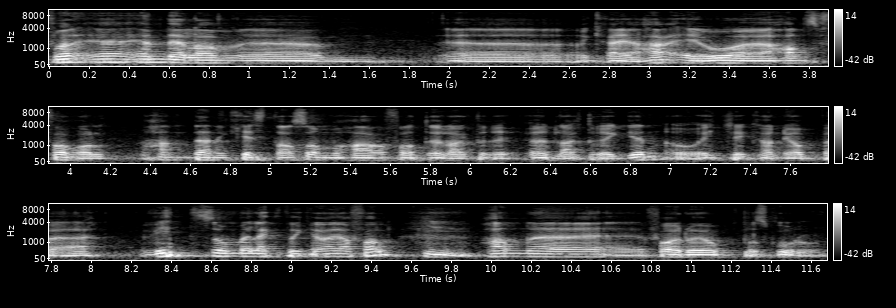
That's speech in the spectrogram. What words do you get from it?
For en del av eh, eh, greia her er jo eh, hans forhold han, Denne Christer som har fått ødelagt, ødelagt, ryggen og ikke kan jobbe hvitt som elektriker, iallfall. Mm. Han eh, får jo jobb på skolen.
